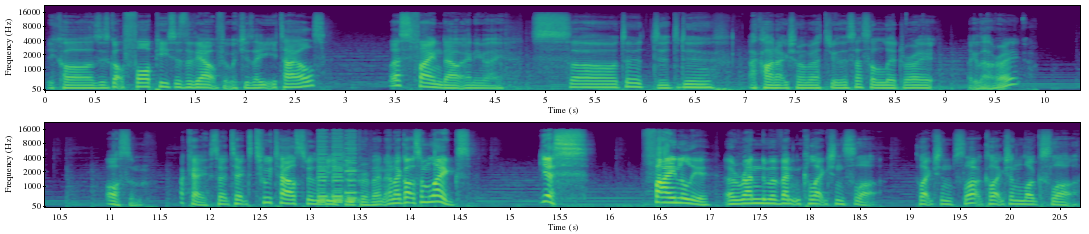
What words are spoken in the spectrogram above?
Because he's got four pieces of the outfit, which is 80 tiles. Let's find out anyway. So, do, do, do, I can't actually remember how to do this. That's a lid, right? Like that, right? Awesome. Okay, so it takes two tiles to do the beekeeper event, and I got some legs. Yes! Finally, a random event collection slot. Collection slot? Collection log slot.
